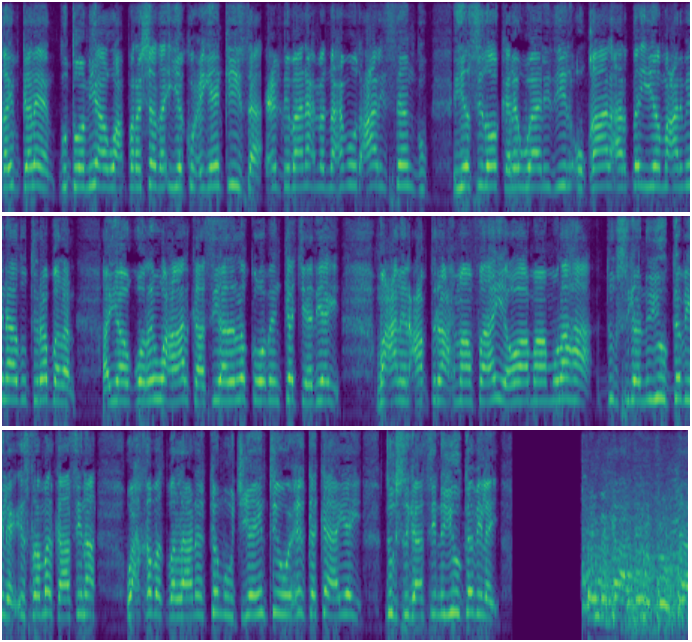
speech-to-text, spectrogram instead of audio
qayb galeen guddoomiyaha waxbarashada iyo ku-xigeenkiisa xildhibaan axmed maxamuud cali sangub iyo sidoo kale waalidiin uqaal arday iyo macallimiin aad u tiro badan ayaa qoran waxaa halkaasi hadallo kooban ka jeediyey macallin cabdiraxmaan faahiye oo ah maamulaha dugsiga niyuu gabile islamarkaasina waxqabad ballaadhan ka muujiyey intii uu xilka ka hayay dugsigaasi niyuu gabiley iminka ardayda joogta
